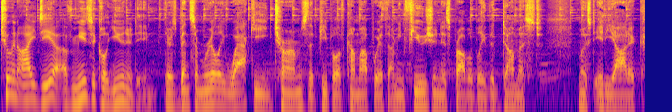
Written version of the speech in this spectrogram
to an idea of musical unity. There's been some really wacky terms that people have come up with. I mean, fusion is probably the dumbest, most idiotic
